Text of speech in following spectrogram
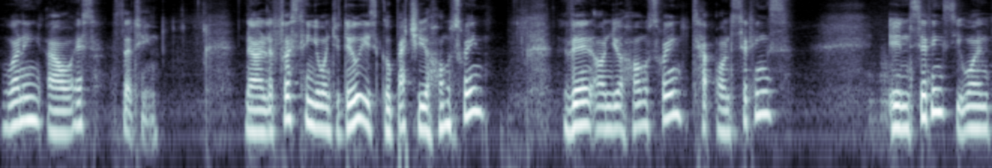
running iOS 13. Now the first thing you want to do is go back to your home screen. Then on your home screen, tap on settings. In settings, you want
